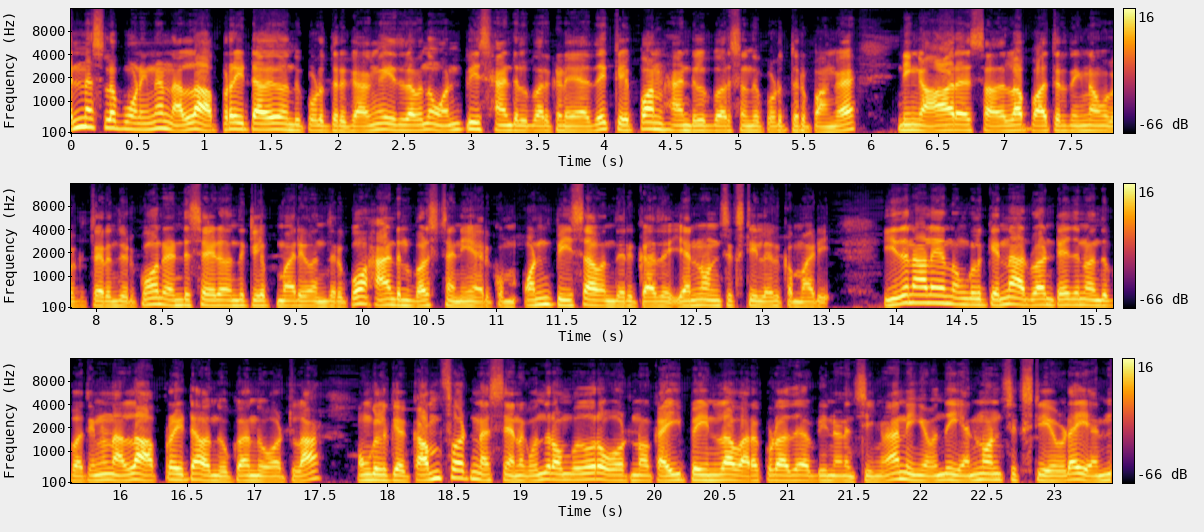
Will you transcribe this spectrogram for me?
என்எஸில் போனீங்கன்னா நல்லா அப்ரைட்டாகவே வந்து கொடுத்துருக்காங்க. இதில் வந்து ஒன் பீஸ் ஹேண்டில் பார் கிடையாது. கிளிப் ஆன் ஹேண்டில் பார்ஸ் வந்து கொடுத்துருப்பாங்க. நீங்கள் ஆர்எஸ் அதெல்லாம் பார்த்துருந்தீங்கன்னா உங்களுக்கு தெரிஞ்சிருக்கும். ரெண்டு சைடு வந்து கிளிப் மாதிரி வந்திருக்கும். ஹேண்டில் பர்ஸ் தனியாக இருக்கும். ஒன் பீஸாக வந்து இருக்காது என் ஒன் சிக்ஸ்டியில் இருக்க மாதிரி. இதனால உங்களுக்கு என்ன அட்வான்டேஜ்னு வந்து பார்த்தீங்கன்னா நல்லா அப்ரைட்டாக வந்து உட்காந்து ஓட்டலாம். உங்களுக்கு கம்ஃபர்ட்னஸ் எனக்கு வந்து ரொம்ப தூரம் ஓட்டணும். கை பெயின்லாம் வரக்கூடாது அப்படின்னு நினச்சிங்கன்னா நீங்கள் வந்து என் ஒன் சிக்ஸ்டியை விட என்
